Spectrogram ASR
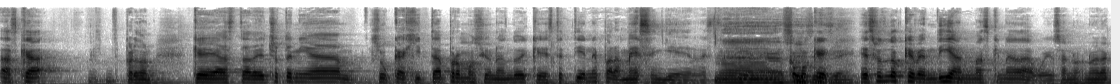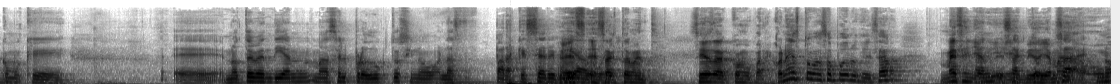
hasta... Perdón. Que hasta de hecho tenía su cajita promocionando de que este tiene para Messenger. Este Ah, tiene... sí, Como sí, que sí. eso es lo que vendían más que nada, güey. O sea, no, no era como que... eh, no te vendían más el producto, sino las... ¿Para qué servía, Es- exactamente. Sí, o sea, como para, con esto vas a poder utilizar Messenger, And- exacto. videollamada, O sea, o, no-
